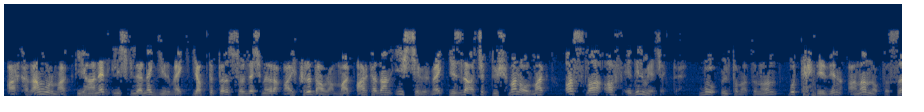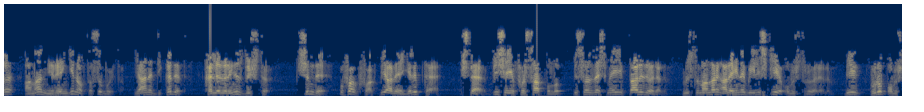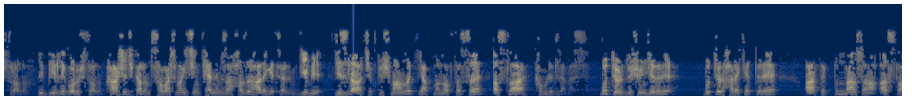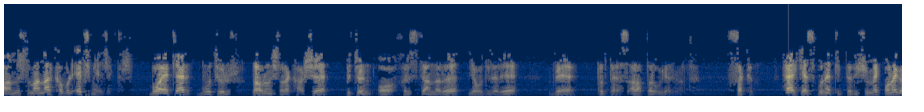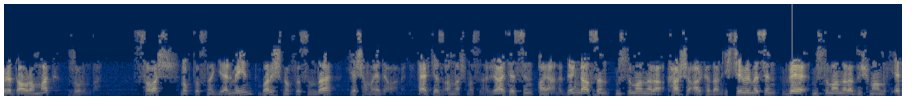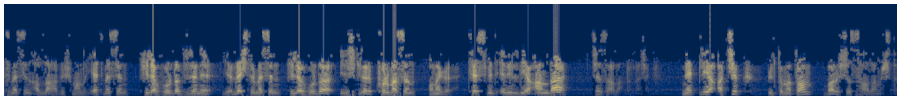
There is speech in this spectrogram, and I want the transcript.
arkadan vurmak, ihanet ilişkilerine girmek, yaptıkları sözleşmelere aykırı davranmak, arkadan iş çevirmek, gizli açık düşman olmak asla af edilmeyecekti. Bu ultimatunun, bu tehdidin ana noktası, ana nirengi noktası buydu. Yani dikkat edin, kaleleriniz düştü. Şimdi ufak ufak bir araya gelip de İşte bir şeyi fırsat bulup bir sözleşmeyi iptal ediverelim. Müslümanların aleyhine bir ilişki oluşturuverelim. Bir grup oluşturalım. Bir birlik oluşturalım. Karşı çıkalım. Savaşmak için kendimizi hazır hale getirelim gibi gizli açık düşmanlık yapma noktası asla kabul edilemez. Bu tür düşünceleri, bu tür hareketleri artık bundan sonra asla Müslümanlar kabul etmeyecektir. Bu ayetler bu tür davranışlara karşı bütün o Hristiyanları, Yahudileri ve putperest Arapları uyarıyordu. Sakın. Herkes bu netlikte düşünmek, ona göre davranmak zorunda. Savaş noktasına gelmeyin, barış noktasında yaşamaya devam edin. Herkes anlaşmasına riayet etsin, ayağını denk alsın, Müslümanlara karşı arkadan iş çevirmesin ve Müslümanlara düşmanlık etmesin, Allah'a düşmanlık etmesin, hile hurda düzeni yerleştirmesin, hile hurda ilişkileri kurmasın ona göre. Tespit edildiği anda cezalandırılacak. Netliğe açık ultimatom barışı sağlamıştı.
